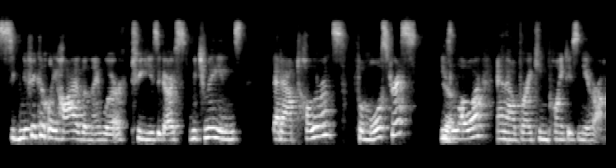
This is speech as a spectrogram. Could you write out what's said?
significantly higher than they were two years ago, which means that our tolerance for more stress is yeah. lower and our breaking point is nearer.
